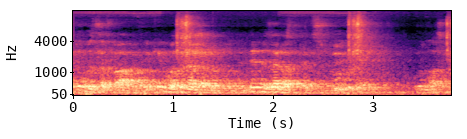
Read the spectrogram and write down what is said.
хто ви за фахом, який у вас стаж роботи, де ви зараз працюєте? Будь ласка.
